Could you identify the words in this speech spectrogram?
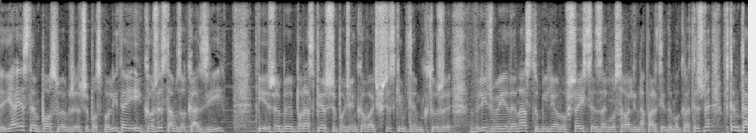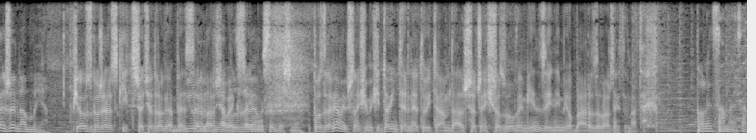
y, ja jestem posłem Rzeczypospolitej i korzystam z okazji, i żeby po raz pierwszy podziękować wszystkim tym, którzy w liczbie 11 milionów 600 zagłosowali na partie demokratyczne, w tym także na mnie. Piotr Zgorzelski, Trzecia Droga PSL, marszałek Pozdrawiamy Sejmu. serdecznie. Pozdrawiamy, przenosimy się do internetu i tam dalsza część rozmowy, między innymi o bardzo ważnych tematach. Polecamy za e,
